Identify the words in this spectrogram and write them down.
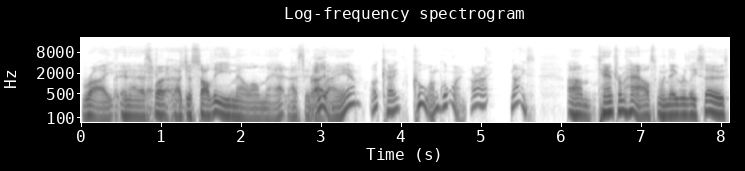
right? And that's Tantrum what I just saw the email on that. And I said, Right. "Oh, I am okay, cool. I'm going. All right, nice." Um, Tantrum House when they release those,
